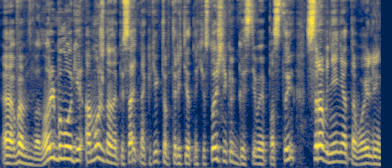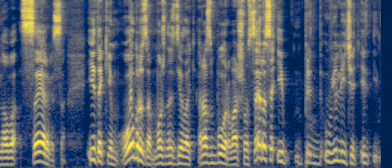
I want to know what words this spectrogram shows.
э, Web 2.0 блоги, а можно написать на каких-то авторитетных источниках гостевые посты сравнения того или иного сервиса. И таким образом можно сделать разбор вашего сервиса и увеличить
